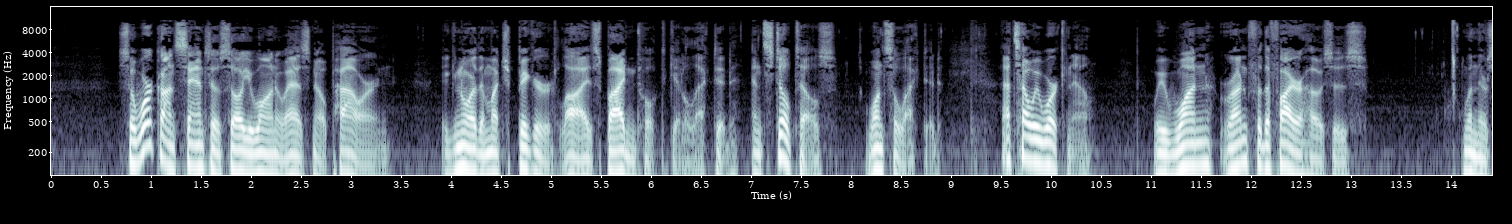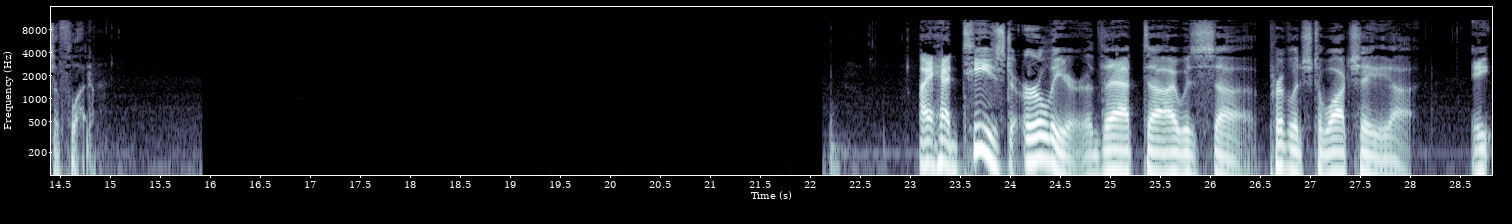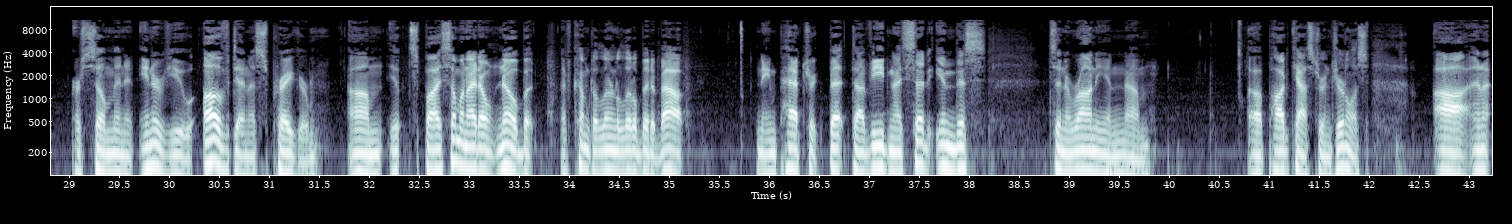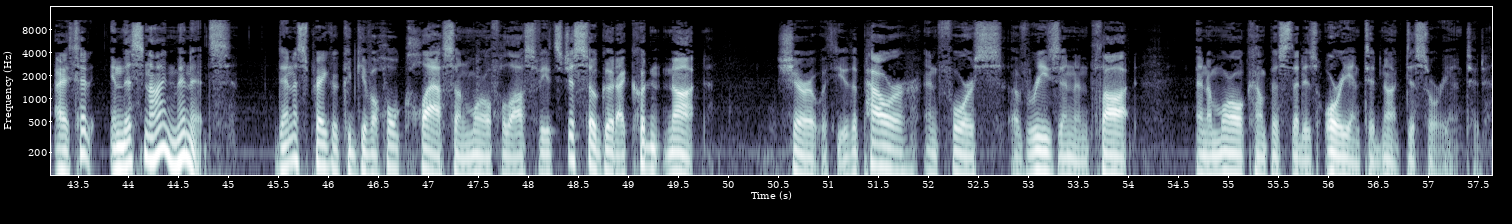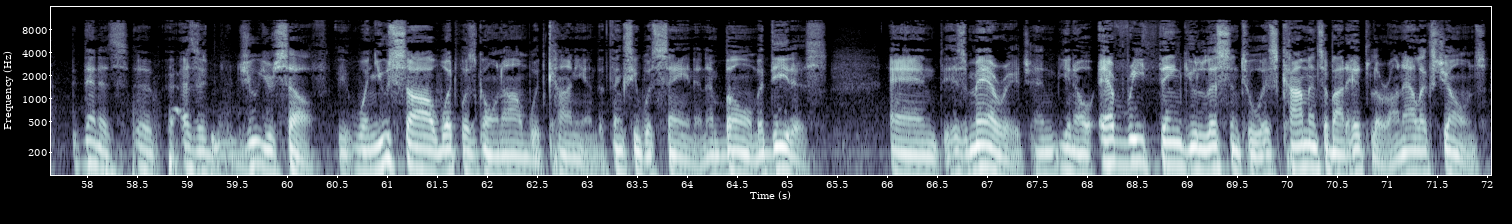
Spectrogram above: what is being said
So work on Santos all you want who has no power and ignore the much bigger lies Biden told to get elected and still tells once elected. That's how we work now. We one run for the fire hoses when there's a flood. I had teased earlier that uh, I was uh, privileged to watch a uh, eight or so minute interview of Dennis Prager. Um, it's by someone I don't know, but I've come to learn a little bit about, named Patrick Bet David. And I said in this, it's an Iranian um, podcaster and journalist, uh, and I said in this nine minutes, Dennis Prager could give a whole class on moral philosophy. It's just so good, I couldn't not share it with you. The power and force of reason and thought and a moral compass that is oriented, not disoriented. Dennis, uh, as a Jew yourself, when you saw what was going on with Kanye and the things he was saying, and then boom, Adidas, and his marriage, and you know everything you listen to, his comments about Hitler on Alex Jones,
